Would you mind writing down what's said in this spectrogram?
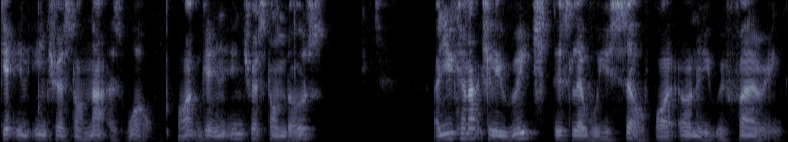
getting interest on that as well. Right? I'm getting interest on those and you can actually reach this level yourself by only referring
